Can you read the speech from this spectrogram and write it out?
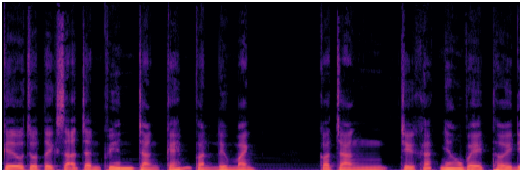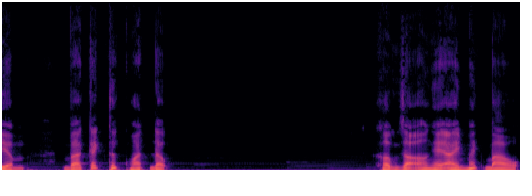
cựu chủ tịch xã Trần Phiên chẳng kém phần lưu manh. Có chăng chỉ khác nhau về thời điểm và cách thức hoạt động. Không rõ nghe ai mách bảo,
